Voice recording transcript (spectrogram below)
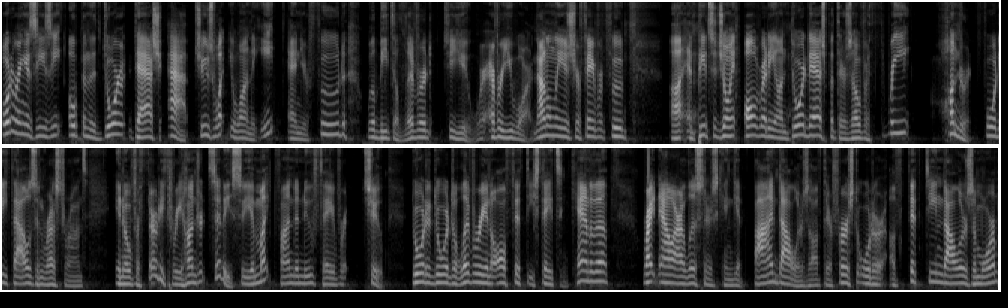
Ordering is easy. Open the DoorDash app, choose what you want to eat, and your food will be delivered to you wherever you are. Not only is your favorite food uh, and pizza joint already on DoorDash, but there's over 340,000 restaurants in over 3,300 cities, so you might find a new favorite too. Door to door delivery in all 50 states and Canada. Right now, our listeners can get $5 off their first order of $15 or more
